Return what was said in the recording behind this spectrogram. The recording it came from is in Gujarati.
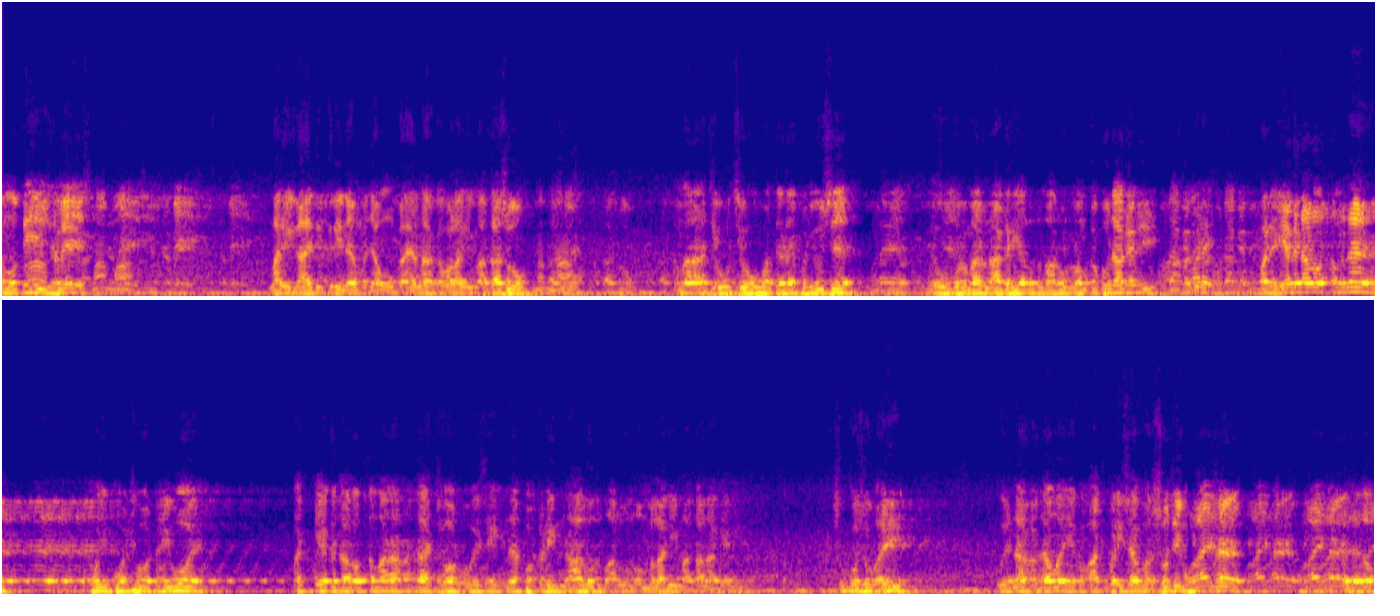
મોતી રમેશ. મારી ગાય દીકરીને મજા હું ગાયના ગવાળાની માતા છું તમારા જેવું જેવું અત્યારે પડ્યું છે. એવું મારું નામ કપૂર ના પણ એક દાડો તમને કોઈ ગોઠવો નહીં હોય. એક દાડો તમારા હૃદય જોર હોય છે એને પકડી ના લો મારું નોમલાની માતા ના કહેવી શું કહું છો ભાઈ? કોઈના હૃદયમાં એક વાત પડી છે વર્ષોથી ઘોળાય છે. એટલે તો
